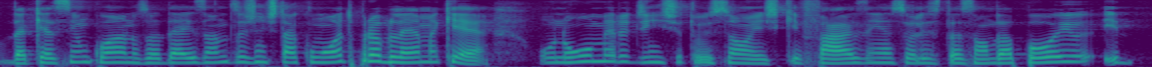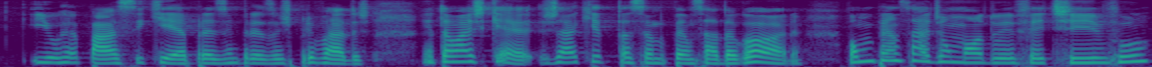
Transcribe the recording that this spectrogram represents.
daqui a cinco anos ou dez anos a gente está com outro problema que é o número de instituições que fazem a solicitação do apoio e, e o repasse que é para as empresas privadas. Então acho que é já que está sendo pensado agora, vamos pensar de um modo efetivo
